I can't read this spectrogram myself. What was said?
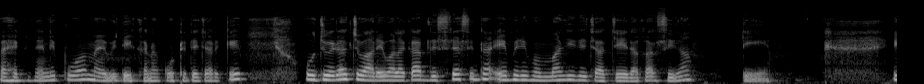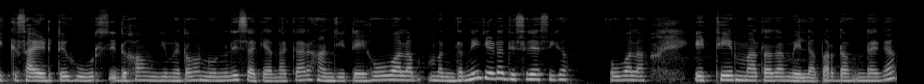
ਮਹਿਕ ਕਹਿੰਦੀ ਪੂਆ ਮੈਂ ਵੀ ਦੇਖਣਾ ਕੋਠੇ ਤੇ ਚੜ ਕੇ। ਉਹ ਜਿਹੜਾ ਚਵਾਰੇ ਵਾਲਾ ਘਰ ਦਿਸ ਰਿਹਾ ਸੀ ਨਾ, ਇਹ ਮੇਰੀ ਮੰਮਾ ਜੀ ਦੇ ਚਾਚੇ ਦਾ ਘਰ ਸੀਗਾ ਤੇ ਇੱਕ ਸਾਈਡ ਤੇ ਹੋਰ ਸੀ, ਦਿਖਾਉਂਗੀ ਮੈਂ ਤੁਹਾਨੂੰ ਉਹਨਾਂ ਦੇ ਸਕਿਆਂ ਦਾ ਘਰ। ਹਾਂਜੀ, ਤੇ ਉਹ ਵਾਲਾ ਮੰਦਿਰ ਨਹੀਂ ਜਿਹੜਾ ਦਿਸ ਰਿਹਾ ਸੀਗਾ? ਉਹ ਵਾਲਾ। ਇੱਥੇ ਮਾਤਾ ਦਾ ਮੇਲਾ ਭਰਦਾ ਹੁੰਦਾ ਹੈਗਾ।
